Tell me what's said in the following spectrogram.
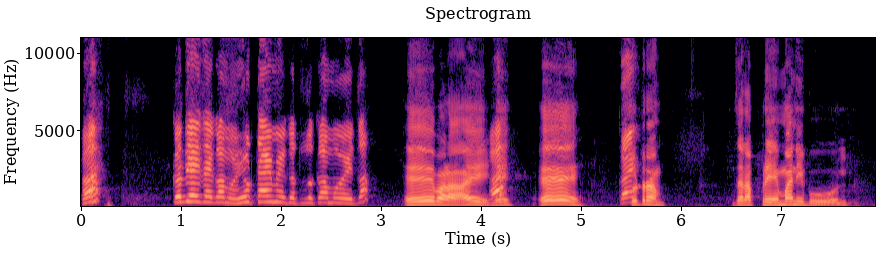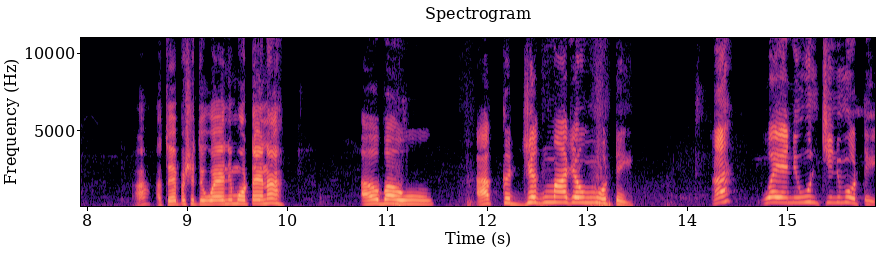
हा? कधी यायचंय काम हे टाइम आहे का तुझं काम व्हायचा ए बाळा ए? ए ए ए काय? छोटूराम जरा प्रेमाने बोल. हा? तुझ्यापेक्षा ते वयाने मोठा आहे ना? अहो भाऊ अख्ख जग माझ्या मोठे हा? वयाने उंचीने मोठे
